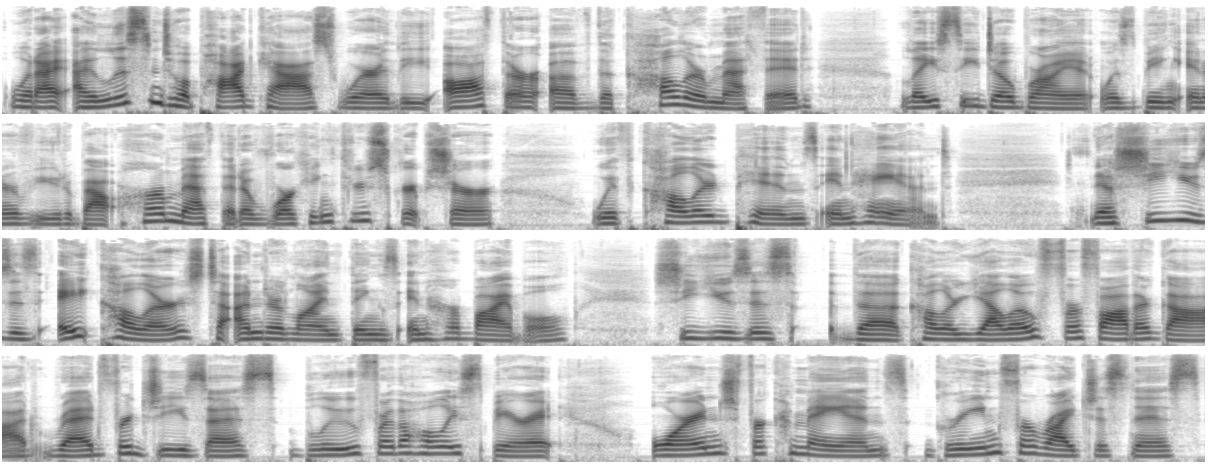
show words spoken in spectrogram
What I, I listened to a podcast where the author of The Color Method, Lacey Dobryant, was being interviewed about her method of working through scripture with colored pens in hand. Now, she uses eight colors to underline things in her Bible. She uses the color yellow for Father God, red for Jesus, blue for the Holy Spirit, orange for commands, green for righteousness,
